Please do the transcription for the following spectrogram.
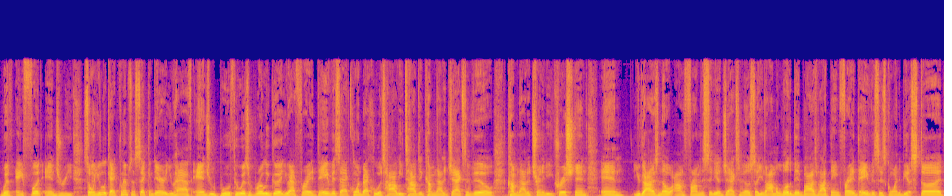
with a foot injury. So when you look at Clemson secondary, you have Andrew Booth, who is really good. You have Fred Davis at cornerback, who is highly touted coming out of Jacksonville, coming out of Trinity Christian, and you guys know I'm from the city of Jacksonville, so you know I'm a little bit biased, but I think Fred Davis is going to be a stud.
